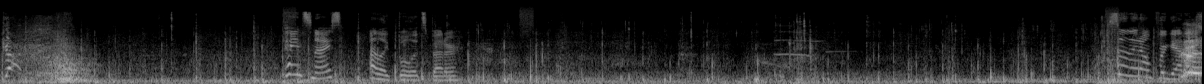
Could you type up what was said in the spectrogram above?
got this! Paint's nice. I like bullets better. So they don't forget us.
